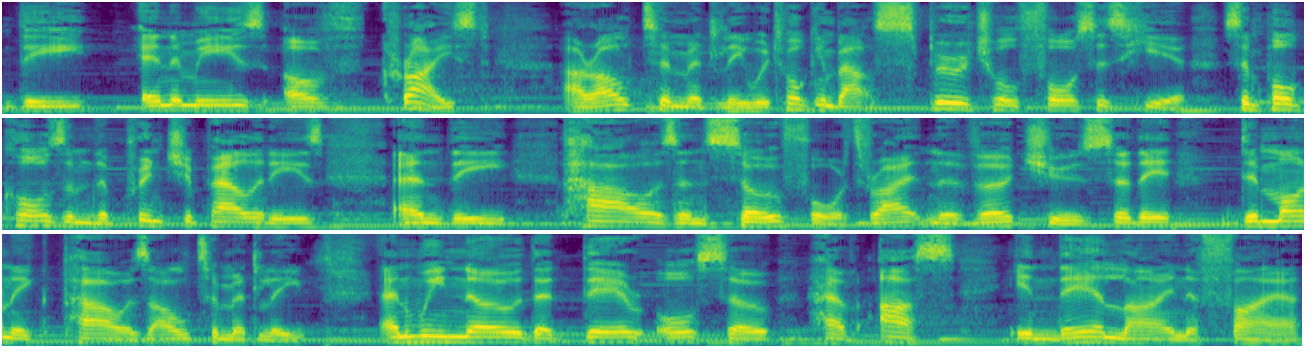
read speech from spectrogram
the enemies of Christ are ultimately, we're talking about spiritual forces here. St. Paul calls them the principalities and the powers and so forth, right? And the virtues. So they're demonic powers ultimately. And we know that they also have us in their line of fire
